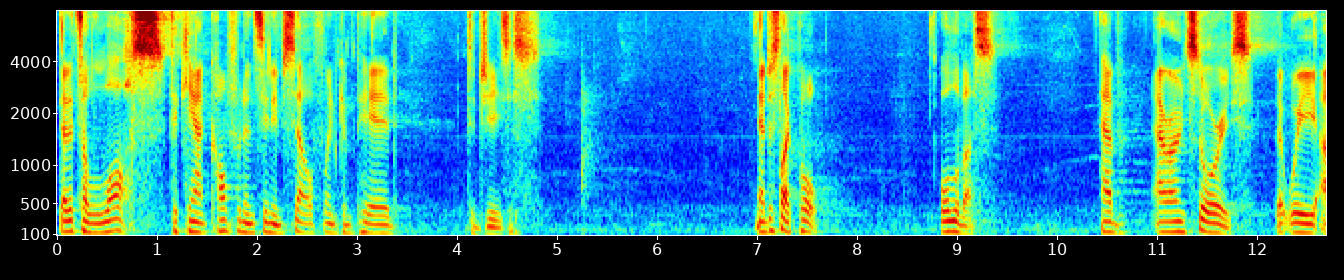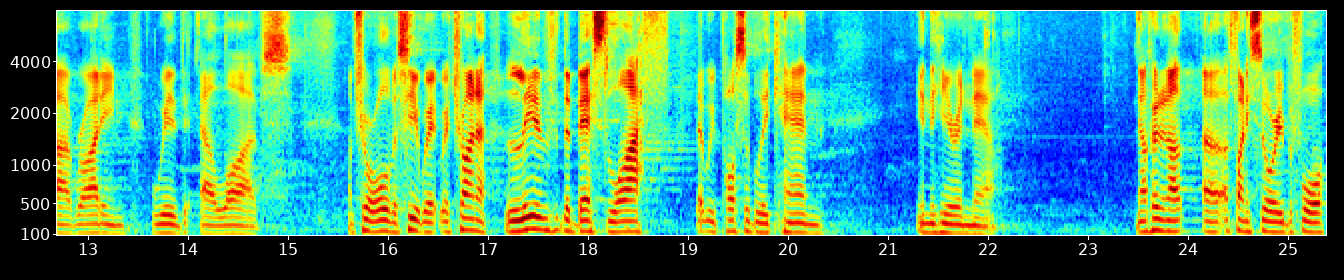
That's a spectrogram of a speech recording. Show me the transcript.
That it's a loss to count confidence in himself when compared to Jesus. Now, just like Paul, all of us have our own stories that we are writing with our lives. I'm sure all of us here, we're, we're trying to live the best life that we possibly can in the here and now. Now, I've heard another, uh, a funny story before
